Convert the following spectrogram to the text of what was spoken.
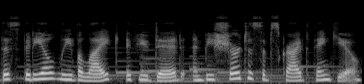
this video leave a like if you did and be sure to subscribe thank you.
